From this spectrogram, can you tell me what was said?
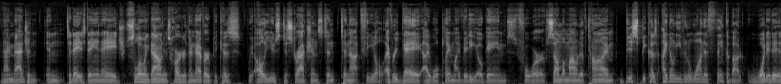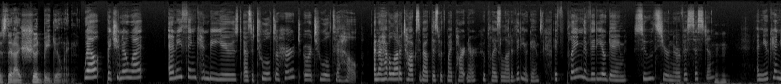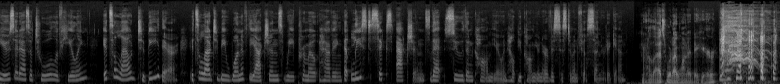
And I imagine in today's day and age, slowing down is harder than ever because we all use distractions to, to not feel. Every day I will play my video games for some amount of time just because I don't even want to think about what it is that I should be doing. Well, but you know what? Anything can be used as a tool to hurt or a tool to help. And I have a lot of talks about this with my partner who plays a lot of video games. If playing the video game soothes your nervous system mm-hmm. and you can use it as a tool of healing, it's allowed to be there. It's allowed to be one of the actions we promote having at least six actions that soothe and calm you and help you calm your nervous system and feel centered again. Well, that's what I wanted to hear.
